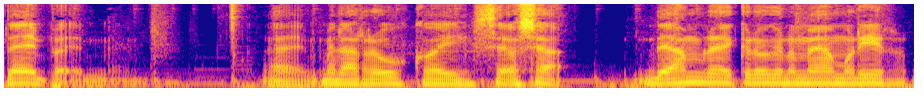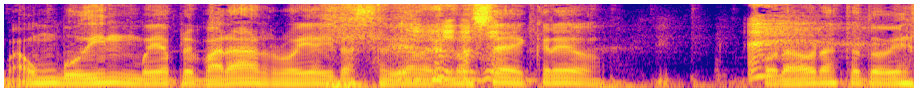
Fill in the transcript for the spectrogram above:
Eh, me, eh, me la rebusco ahí. O sea, de hambre creo que no me voy a morir. A un budín voy a preparar, voy a ir a salir. No sé, creo. Por ahora está todo bien.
